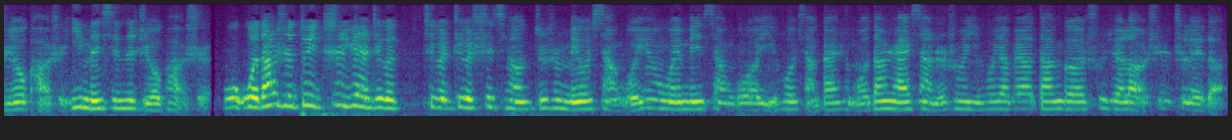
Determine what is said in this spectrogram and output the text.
只有考试，一门心思只有考试。我我当时对志愿这个这个这个事情就是没有想过，因为我也没想过以后想干什么。我当时还想着说以后要不要当个数学老师之类的。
